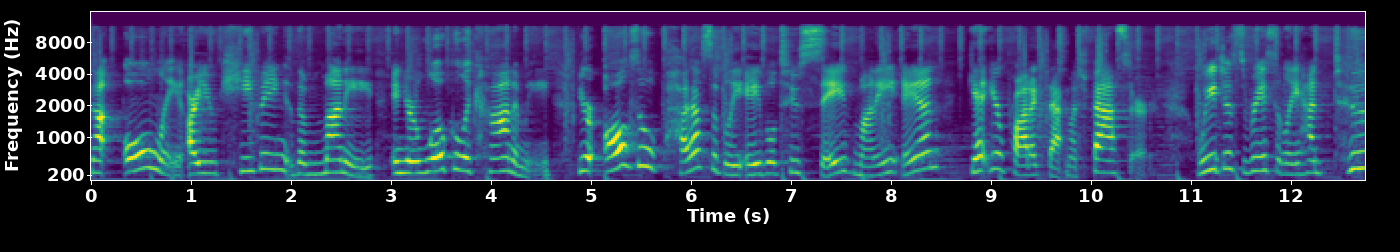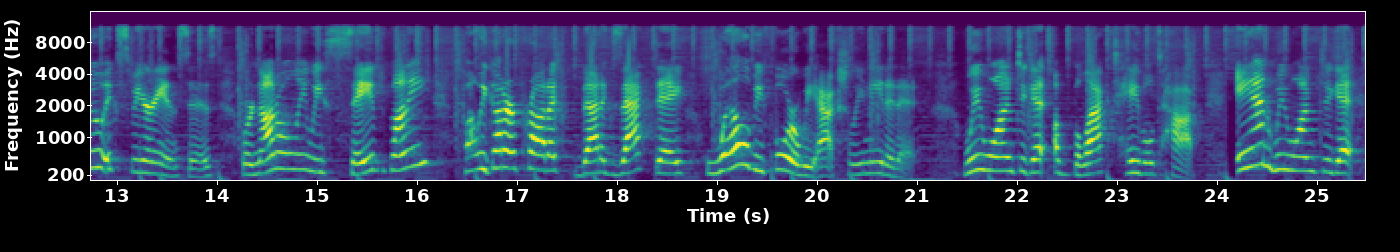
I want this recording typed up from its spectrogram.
not only are you keeping the money in your local economy, you're also possibly able to save money and get your product that much faster. We just recently had two experiences where not only we saved money, but we got our product that exact day well before we actually needed it. We wanted to get a black tabletop and we wanted to get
